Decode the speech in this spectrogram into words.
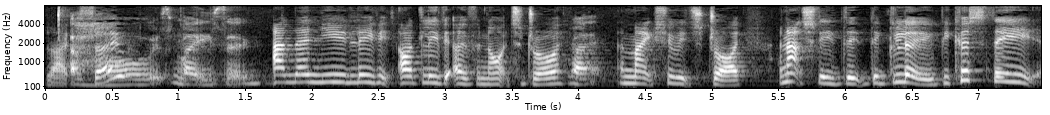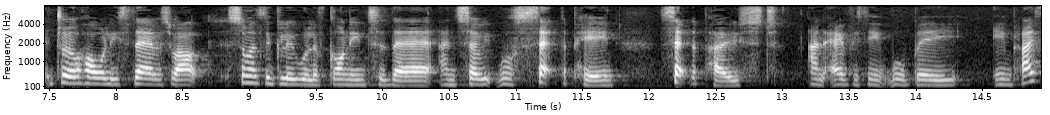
like so. Oh, it's amazing. And then you leave it, I'd leave it overnight to dry. Right. And make sure it's dry. And actually the, the glue, because the drill hole is there as well, some of the glue will have gone into there and so it will set the pin, set the post and everything will be in place.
